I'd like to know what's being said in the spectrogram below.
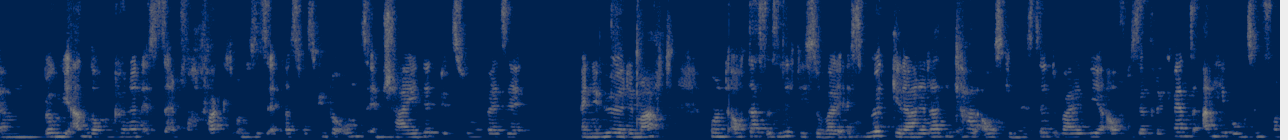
ähm, irgendwie andocken können. Es ist einfach Fakt und es ist etwas, was über uns entscheidet, beziehungsweise eine höhere Macht. Und auch das ist richtig so, weil es wird gerade radikal ausgemistet, weil wir auf dieser Frequenzanhebung sind von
